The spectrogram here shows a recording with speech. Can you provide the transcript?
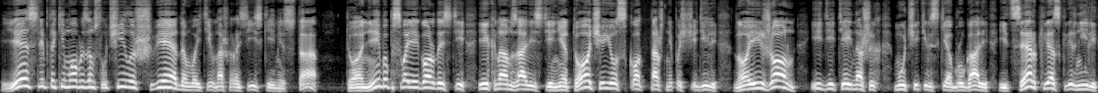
Если б таким образом случилось шведам войти в наши российские места, то они бы по своей гордости и к нам зависти не то, чью скот наш не пощадили, но и жен, и детей наших мучительски обругали, и церкви осквернили,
